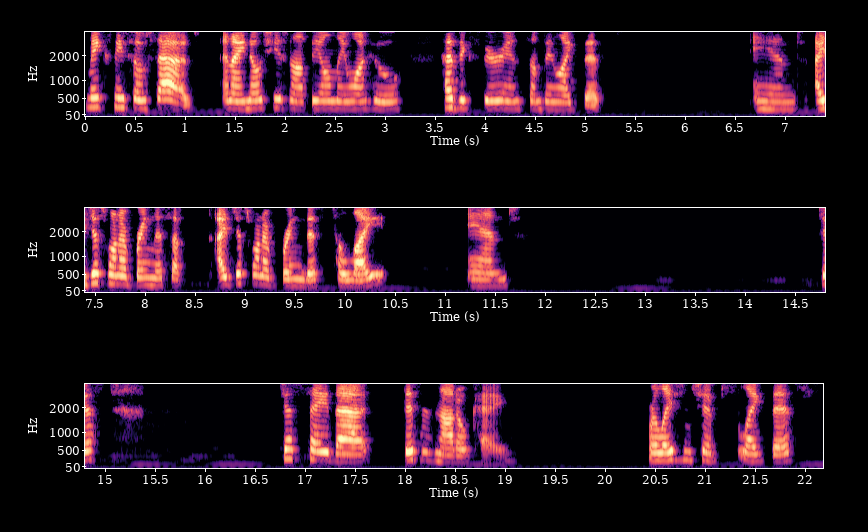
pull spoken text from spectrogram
makes me so sad and i know she's not the only one who has experienced something like this and i just want to bring this up i just want to bring this to light and just just say that this is not okay relationships like this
